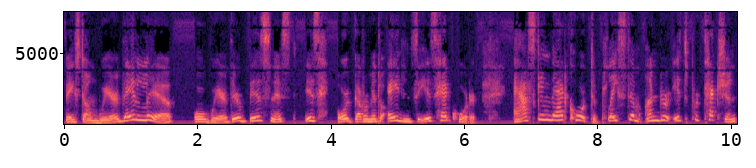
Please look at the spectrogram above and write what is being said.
based on where they live or where their business is or governmental agency is headquartered asking that court to place them under its protection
